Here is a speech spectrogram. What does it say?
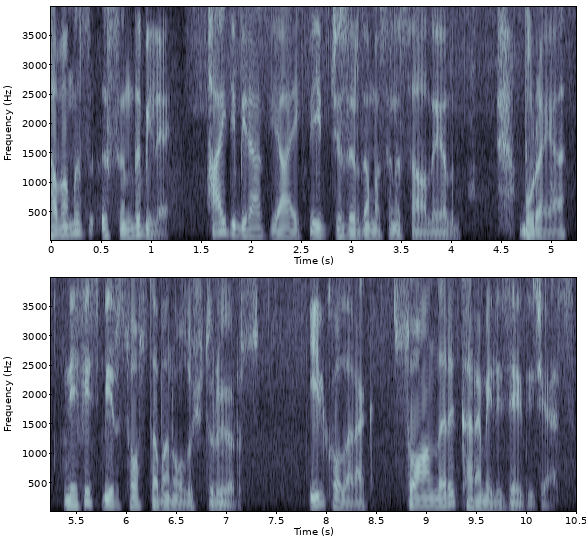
Tavamız ısındı bile. Haydi biraz yağ ekleyip cızırdamasını sağlayalım. Buraya nefis bir sos tabanı oluşturuyoruz. İlk olarak soğanları karamelize edeceğiz.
